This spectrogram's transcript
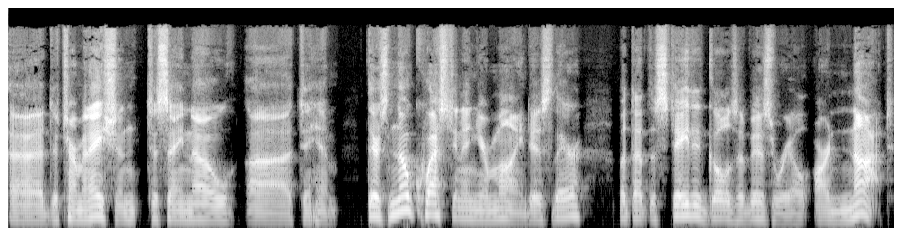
uh, determination to say no uh, to him. There's no question in your mind, is there? But that the stated goals of Israel are not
